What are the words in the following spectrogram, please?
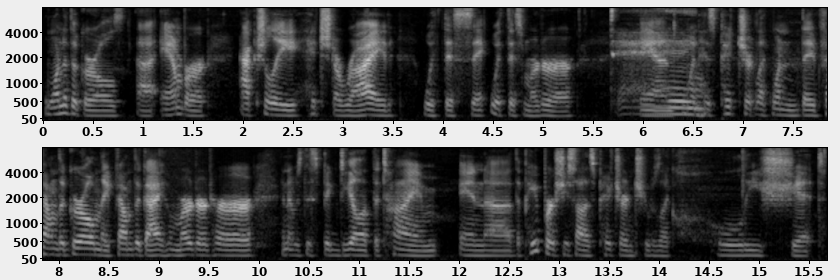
one of the girls, uh, Amber, actually hitched a ride with this with this murderer. Dang. And when his picture, like when they'd found the girl and they'd found the guy who murdered her, and it was this big deal at the time in uh, the paper, she saw his picture and she was like, "Holy shit!"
